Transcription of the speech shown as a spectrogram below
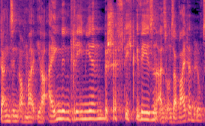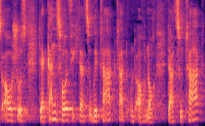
Dann sind auch mal ihre eigenen Gremien beschäftigt gewesen, also unser Weiterbildungsausschuss, der ganz häufig dazu getagt hat und auch noch dazu tagt.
